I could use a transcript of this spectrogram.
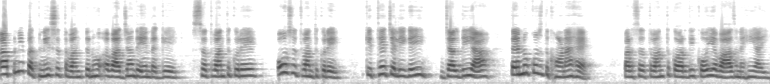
ਆਪਣੀ ਪਤਨੀ ਸਤਵੰਤ ਨੂੰ ਆਵਾਜ਼ਾਂ ਦੇਣ ਲੱਗੇ, ਸਤਵੰਤ ਕੁਰੇ ਉਹ ਸਤਵੰਤ ਕੁਰੇ, ਕਿੱਥੇ ਚਲੀ ਗਈ? ਜਲਦੀ ਆ, ਤੈਨੂੰ ਕੁਝ ਦਿਖਾਉਣਾ ਹੈ। ਪਰ ਸਤਵੰਤ ਕੌਰ ਦੀ ਕੋਈ ਆਵਾਜ਼ ਨਹੀਂ ਆਈ।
